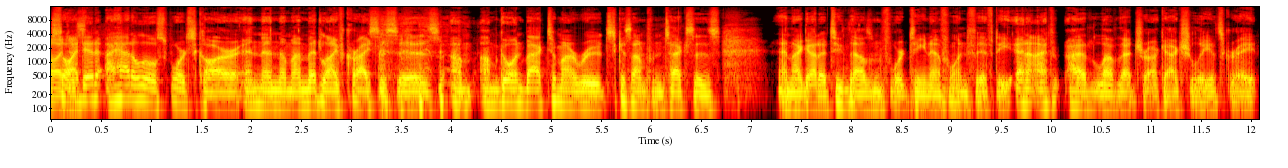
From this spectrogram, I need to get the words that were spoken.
so, I, just- did. I had a little sports car, and then uh, my midlife crisis is I'm I'm going back to my roots because I'm from Texas, and I got a 2014 F150, and I I love that truck. Actually, it's great.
